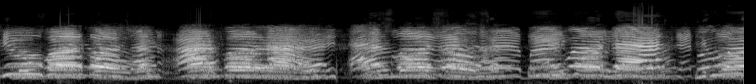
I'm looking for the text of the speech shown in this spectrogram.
Q for question, R for right, S for social, P for that, U for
